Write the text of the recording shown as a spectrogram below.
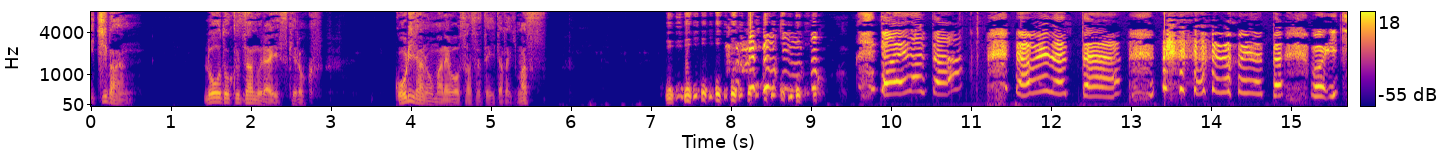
1番、朗読侍スケロク。ゴリラの真似をさせていただきます。ダメだったダメだったダメだったもう一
